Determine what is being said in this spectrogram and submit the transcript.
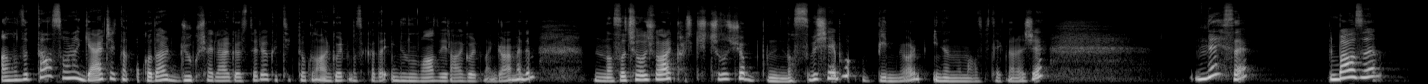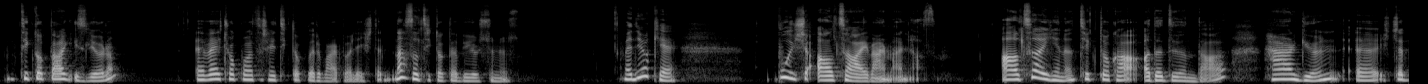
anladıktan sonra gerçekten o kadar cuk şeyler gösteriyor ki TikTok'un algoritması kadar inanılmaz bir algoritma görmedim. Nasıl çalışıyorlar, kaç kişi çalışıyor, nasıl bir şey bu bilmiyorum. İnanılmaz bir teknoloji. Neyse bazı TikTok'lar izliyorum ve çok fazla şey TikTok'ları var böyle işte. Nasıl TikTok'ta büyürsünüz? Ve diyor ki bu işe 6 ay vermen lazım. 6 ayını TikTok'a adadığında her gün e, işte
